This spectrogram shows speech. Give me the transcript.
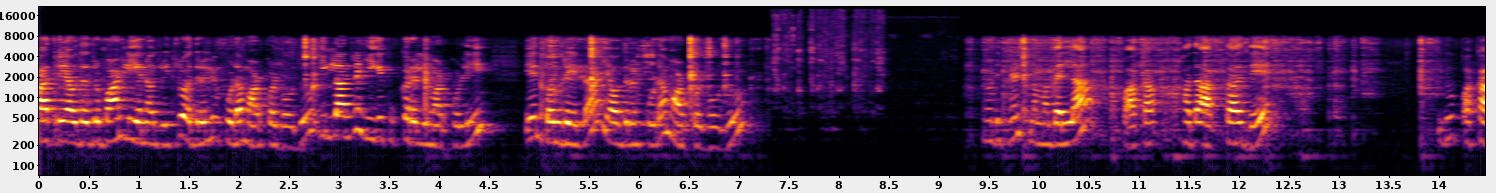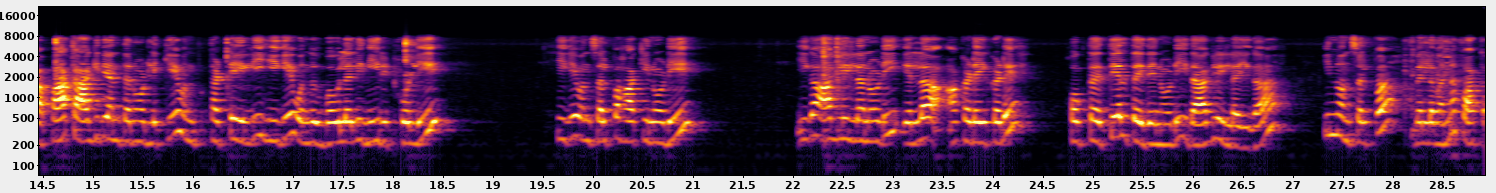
ಪಾತ್ರೆ ಯಾವುದಾದ್ರೂ ಬಾಣಲಿ ಏನಾದರೂ ಇದ್ದರೂ ಅದರಲ್ಲೂ ಕೂಡ ಮಾಡ್ಕೊಳ್ಬೋದು. ಇಲ್ಲಾಂದರೆ ಹೀಗೆ ಕುಕ್ಕರಲ್ಲಿ ಮಾಡ್ಕೊಳ್ಳಿ. ಏನು ತೊಂದರೆ ಇಲ್ಲ, ಯಾವುದ್ರಲ್ಲಿ ಕೂಡ ಮಾಡ್ಕೊಳ್ಬೋದು. ನೋಡಿ ಫ್ರೆಂಡ್ಸ್ ನಮ್ಮ ಬೆಲ್ಲ ಪಾಕ ಹದ ಆಗ್ತಾ ಇದೆ. ಇದು ಪಾಕ ಪಾಕ ಆಗಿದೆ ಅಂತ ನೋಡಲಿಕ್ಕೆ ಒಂದು ತಟ್ಟೆಯಲ್ಲಿ ಹೀಗೆ ಒಂದು ಬೌಲಲ್ಲಿ ನೀರು ಇಟ್ಕೊಳ್ಳಿ ಹೀಗೆ ಒಂದು ಸ್ವಲ್ಪ ಹಾಕಿ ನೋಡಿ. ಈಗ ಆಗಲಿಲ್ಲ ನೋಡಿ, ಎಲ್ಲ ಆ ಕಡೆ ಈ ಕಡೆ ಹೋಗ್ತಾ, ತೇಲ್ತಾ ಇದೆ ನೋಡಿ, ಇದಾಗಲಿಲ್ಲ ಈಗ. ಇನ್ನೊಂದು ಸ್ವಲ್ಪ ಬೆಲ್ಲವನ್ನು ಪಾಕ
